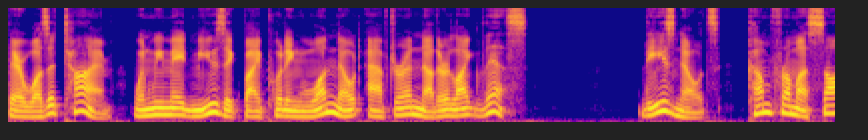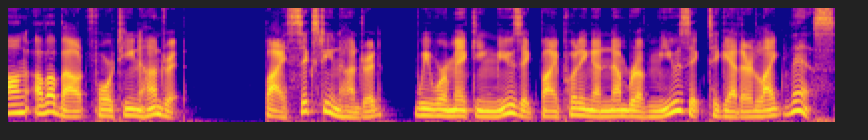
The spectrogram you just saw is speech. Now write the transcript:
There was a time when we made music by putting one note after another like this. These notes come from a song of about 1400. By 1600, We were making music by putting a number of music together like this.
